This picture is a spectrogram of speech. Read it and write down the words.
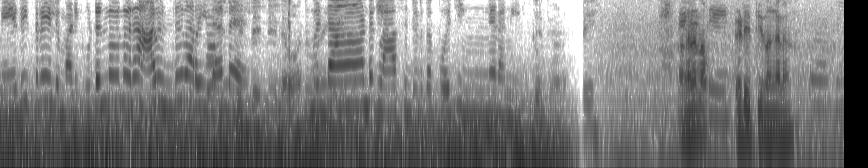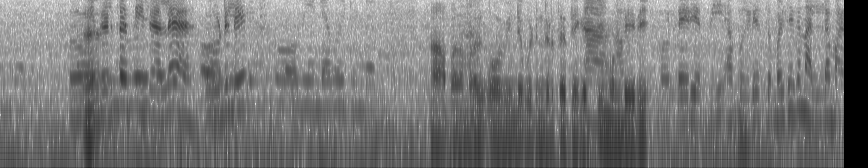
മേത് ഇത്രയില്ല? മണിക്കൂട്ടൻ എന്ന് പറഞ്ഞ ഒരാളുണ്ട് അറിയില്ല അല്ലേ? ഇല്ല ഇല്ല ഇല്ല. ഓന് മിണ്ടാണ്ട് ഗ്ലാസിന്റെ അടുത്ത് പോയിട്ട് ഇങ്ങനെ അങ്ങ് ഇരിക്കും. അങ്ങനെ എടി എത്തി അങ്ങനെ എത്തിയിട്ടല്ലേ റോഡിൽ ആ അപ്പൊ നമ്മൾ ഓവിന്റെ വീടിന്റെ അടുത്ത് എത്തിയൊക്കെ. എത്തി മുണ്ടേരി. മുണ്ടേരി എത്തി അപ്പൊ ഇവിടെ എത്തുമ്പോഴത്തേക്ക് നല്ല മഴ.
